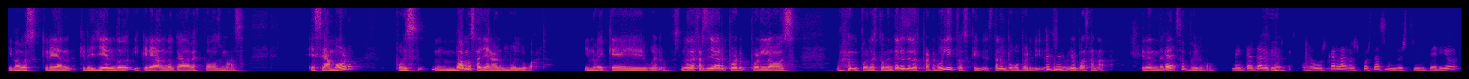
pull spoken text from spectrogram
y vamos creyendo y creando cada vez todos más ese amor, pues mm, vamos a llegar a un buen lugar. Y no hay que, bueno, pues no dejarse llevar por, por los por los comentarios de los parvulitos, que están un poco perdidos. No, pasa nada. Tienen derecho, pero... Me encanta lo que has dicho, ¿no? Buscar las respuestas en nuestro interior,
